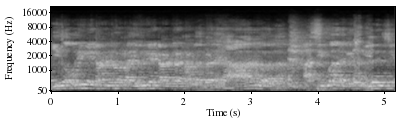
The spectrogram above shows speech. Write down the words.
ಇದು ಅವರಿಗೆ ಕಾಂಟ್ರೋಲ್ ಇವರಿಗೆ ಕಾಂಟ್ರೋಲ್ ಮಾಡೋದು ಬೇಡ. ಯಾರು ಅಲ್ಲ. ಆ ಸಿನಿಮಾದಲ್ಲಿ ವಿಲನ್ಸೆ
